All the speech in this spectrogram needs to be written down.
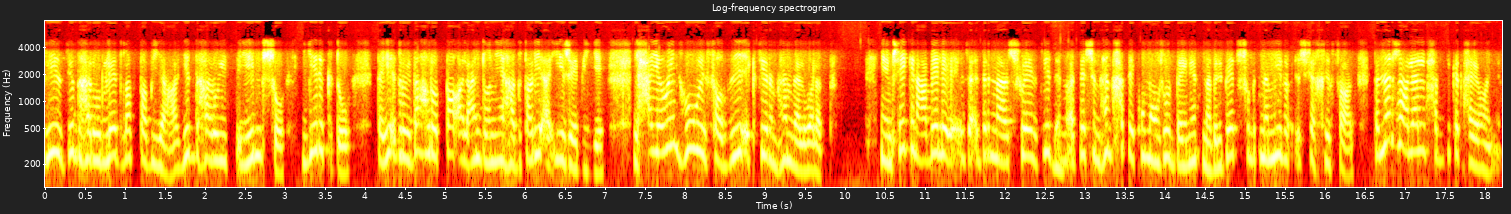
بليز يظهروا الأولاد للطبيعة يظهروا يمشوا يركضوا تيقدروا يظهروا الطاقة اللي عندهم إياها بطريقة إيجابية. الحيوان هو صديق كثير مهم للولد. يعني مش هيك عبالي إذا قدرنا شوي نزيد إنه قديش مهم حتى يكون موجود بيناتنا بالبيت شو بتنمي له اشياء خصال. فنرجع لحديقه الحيوانات.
